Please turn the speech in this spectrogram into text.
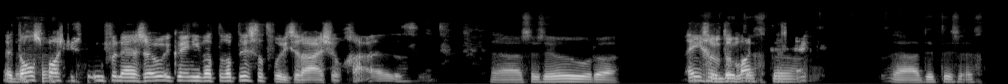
eh, danspasjes te oefenen en zo. Ik weet niet, wat, wat is dat voor iets raars, joh. Ga, Ja, ze is heel raar. Eén grote lak. Ja, dit is echt...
